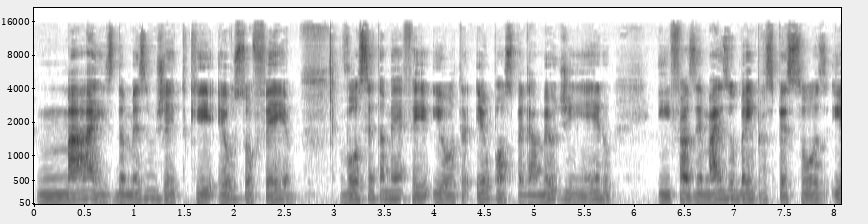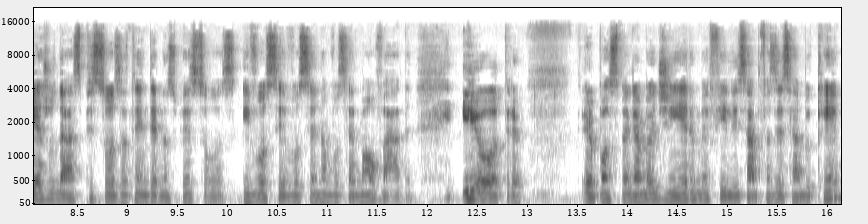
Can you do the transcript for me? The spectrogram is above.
Mas, do mesmo jeito que eu sou feia, você também é feia. E outra, eu posso pegar meu dinheiro e fazer mais o bem para as pessoas e ajudar as pessoas atendendo as pessoas. E você, você não, você é malvada. E outra, eu posso pegar meu dinheiro, minha filha, e sabe fazer, sabe o quê?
